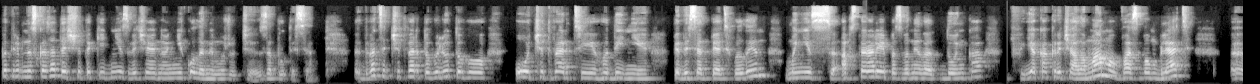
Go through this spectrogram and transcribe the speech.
Потрібно сказати, що такі дні, звичайно, ніколи не можуть забутися. 24 лютого о 4 годині 55 хвилин мені з Австралії позвонила донька, яка кричала: Мамо, вас бомблять. Е,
